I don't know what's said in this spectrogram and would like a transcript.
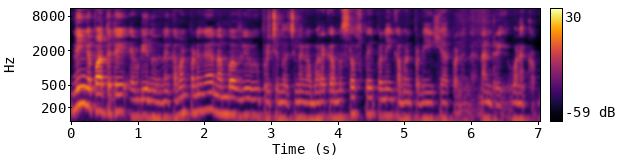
நீங்கள் பார்த்துட்டு எப்படி இருந்ததுன்னு கமெண்ட் பண்ணுங்கள் நம்ம வியூ பிடிச்சிருந்துச்சுன்னா மறக்காமல் சப்ஸ்கிரைப் பண்ணி கமெண்ட் பண்ணி ஷேர் பண்ணுங்கள் நன்றி. வணக்கம்.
